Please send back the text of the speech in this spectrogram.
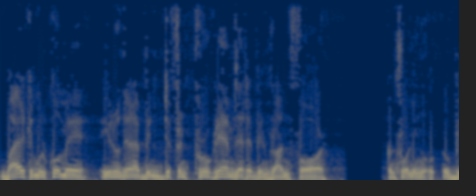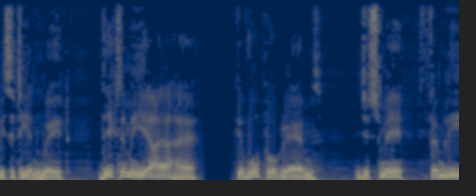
باہر کے ملکوں میں you know there have been different programs that have been run for controlling obesity and weight دیکھنے میں یہ آیا ہے کہ وہ پروگرامز جس میں فیملی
